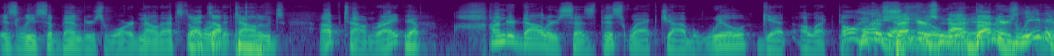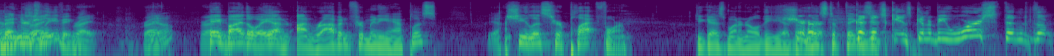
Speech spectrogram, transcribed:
is Lisa Bender's ward. Now, that's the That's ward Uptown. that includes Uptown, right? Yep. $100 says this whack job will get elected. Oh, because yeah. Bender's Will not win. Bender's running. leaving. Bender's right, leaving. Right, right, Yeah. right. Hey, by the way, on, on Robin from Minneapolis, Yeah. she lists her platform. Do you guys want to know the, uh, Sure. the list of things? Because that- it's, it's going to be worse than the,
